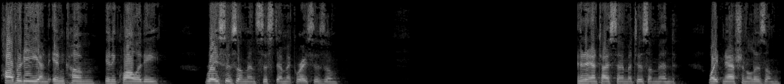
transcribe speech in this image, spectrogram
Poverty and income inequality, racism and systemic racism. And anti Semitism and white nationalism.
